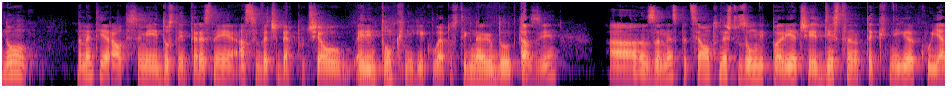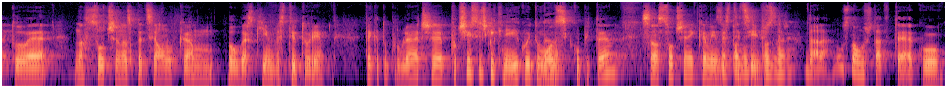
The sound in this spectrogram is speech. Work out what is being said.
Но на мен тия работи са ми доста интересни. Аз вече бях прочел един тон книги, когато стигнах до тази. А, за мен специалното нещо за умни пари е, че е единствената книга, която е насочена специално към български инвеститори. Тъй като проблем е, че почти всички книги, които да. може да си купите, са насочени към инвестиции. пазари. Да, да. Основно в щатите. Ако...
